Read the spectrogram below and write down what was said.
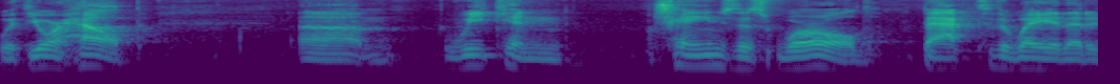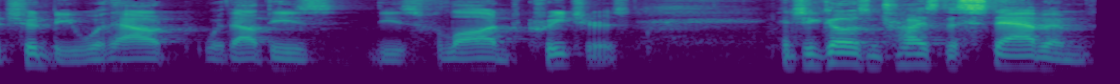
with your help, um, we can change this world back to the way that it should be without without these these flawed creatures. And she goes and tries to stab him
